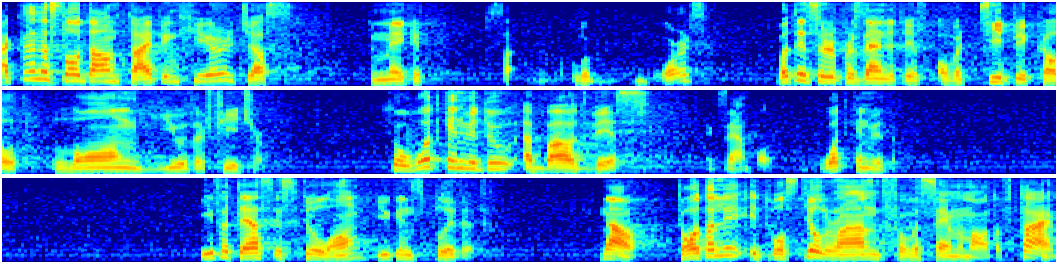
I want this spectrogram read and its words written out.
I kind of slow down typing here just to make it look worse, but it's a representative of a typical long user feature. So what can we do about this example? What can we do? If a test is too long, you can split it. Now, totally, it will still run for the same amount of time.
